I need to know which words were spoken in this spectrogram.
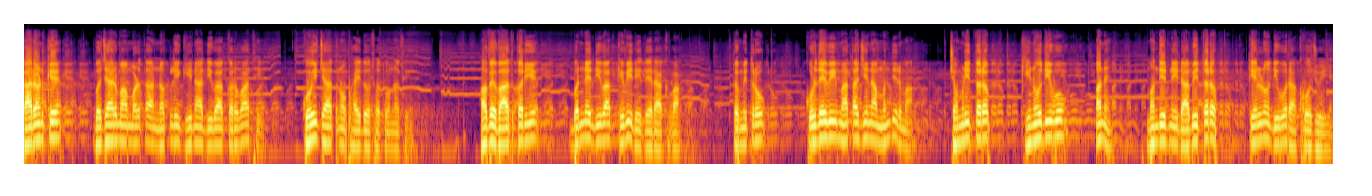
કારણ કે બજારમાં મળતા નકલી ઘીના દીવા કરવાથી કોઈ જાતનો ફાયદો થતો નથી. હવે વાત કરીએ બંને દીવા કેવી રીતે રાખવા? તો મિત્રો, કુળદેવી માતાજીના મંદિરમાં જમણી તરફ ઘીનો દીવો અને મંદિરની ડાબી તરફ તેલનો દીવો રાખવો જોઈએ.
